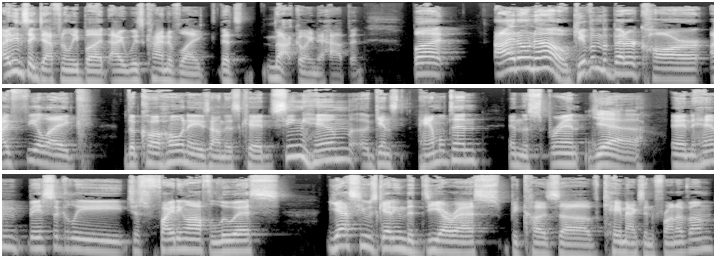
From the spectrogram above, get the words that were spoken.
I didn't say definitely, but I was kind of like, that's not going to happen. But I don't know. Give him a better car. I feel like the cojones on this kid. Seeing him against Hamilton in the sprint Yeah. and him basically just fighting off Lewis. Yes, he was getting the DRS because of K Mags in front of him.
